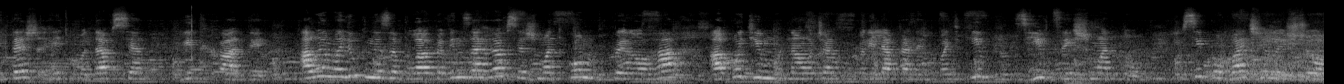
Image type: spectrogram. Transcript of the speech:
і теж геть подався від хати. Але малюк не заплакав, він загрався шматком пирога, а потім на очах переляканих батьків з'їв цей шматок. І всі побачили, що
